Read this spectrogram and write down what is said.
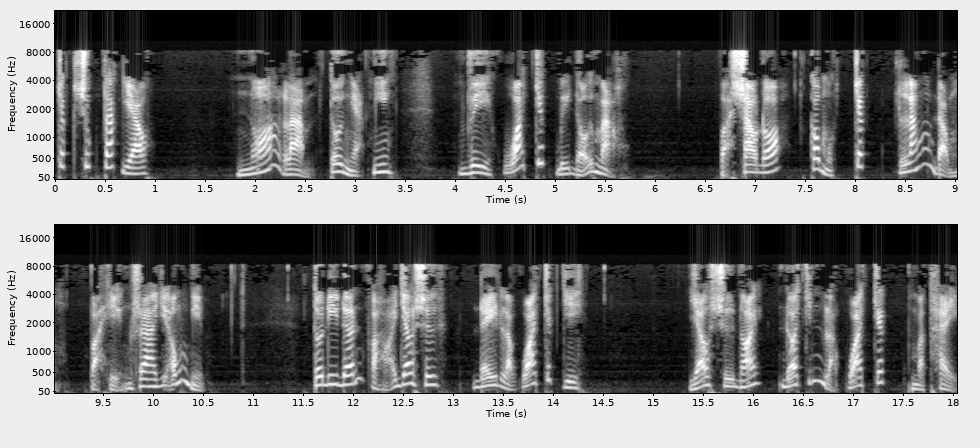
chất xúc tác vào, nó làm tôi ngạc nhiên vì hóa chất bị đổi màu. Và sau đó có một chất lắng động và hiện ra dưới ống nghiệm. Tôi đi đến và hỏi giáo sư, đây là hóa chất gì? Giáo sư nói đó chính là hóa chất mà thầy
